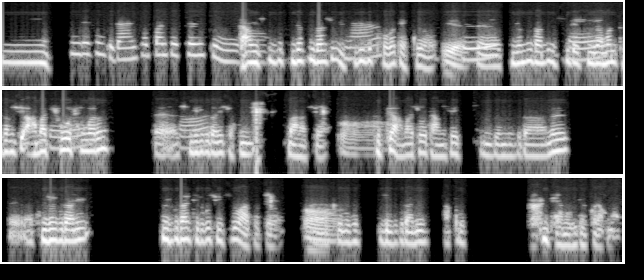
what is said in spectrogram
음, 신대중 구단 첫 번째 승리입니다. 당시 단시 하나, 이슈가 포가 됐고요. 예. 둘, 에, 김정수 단도 이슈됐습니다만 그 당시 아마추어 네. 생활은 에, 신경주 구단이 조금 많았죠. 어, 그때 아마추어 당시에 김정주 구단을 김정주 구단이 김정주 구단을 데리고 주시로 왔었어요. 어, 어, 그러면서 김정주 구단이 앞으로 큰 대목이 될 거라고 말이죠.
